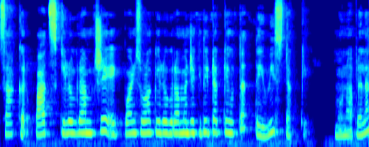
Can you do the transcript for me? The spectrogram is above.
साखर पाच किलोग्रामचे एक पॉईंट सोळा किलोग्राम म्हणजे किती टक्के होतात? तेवीस टक्के. म्हणून आपल्याला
